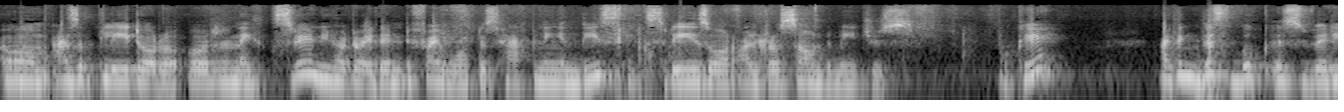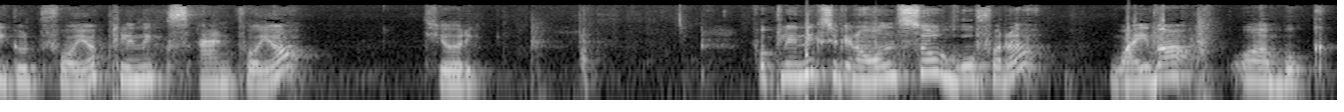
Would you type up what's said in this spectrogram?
um, as a plate or, or an x-ray and you have to identify what is happening in these x-rays or ultrasound images. Okay. I think this book is very good for your clinics and for your theory. For clinics, you can also go for a Viva uh, book.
